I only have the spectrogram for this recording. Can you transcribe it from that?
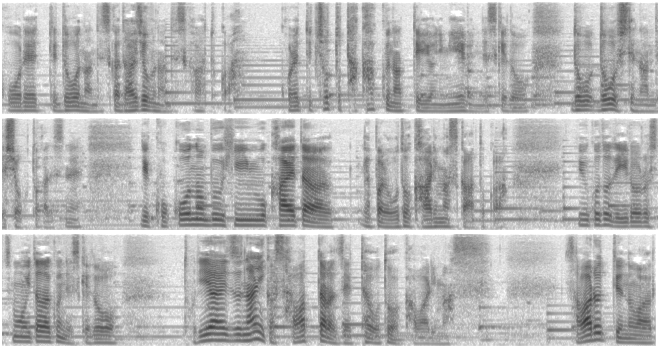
これってどうなんですか？大丈夫なんですか？とかこれってちょっと高くなってるように見えるんですけどどうしてなんでしょう？とかですね。でここの部品を変えたらやっぱり音変わりますか？とかいうことでいろいろ質問をいただくんですけどとりあえず何か触ったら絶対音は変わります。触るっていうのは、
